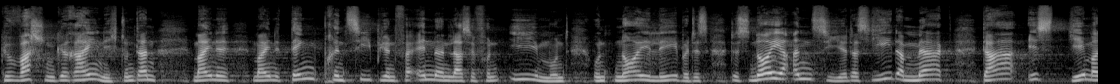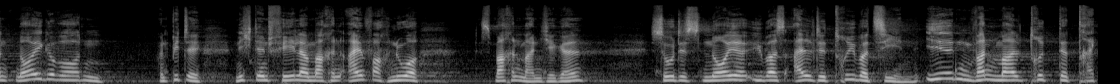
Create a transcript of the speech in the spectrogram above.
gewaschen, gereinigt und dann meine, meine Denkprinzipien verändern lasse von ihm und, und neu lebe, das, das Neue anziehe, dass jeder merkt, da ist jemand neu geworden. Und bitte nicht den Fehler machen, einfach nur, das machen manche, gell? So das Neue übers Alte drüber ziehen. Irgendwann mal drückt der Dreck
